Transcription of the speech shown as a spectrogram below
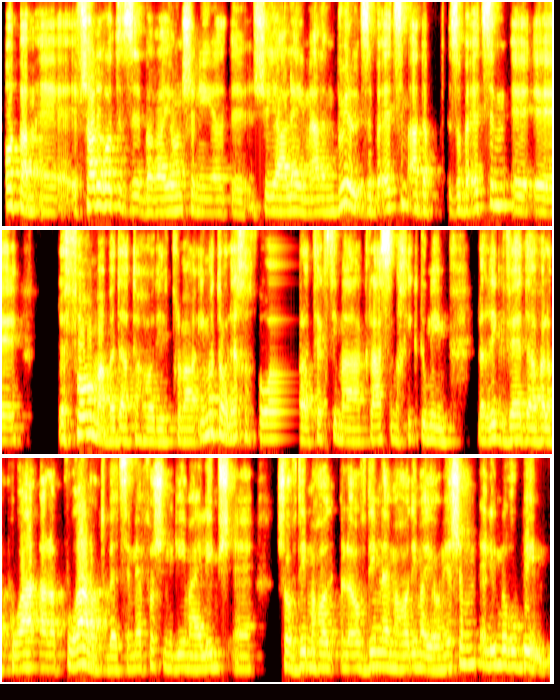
עוד פעם, אה, אפשר לראות את זה ברעיון שאני, אה, שיעלה עם אלן בריל, זה בעצם, זה בעצם אה, רפורמה בדת ההודית, כלומר אם אתה הולך אחורה לטקסטים הקלאסיים הכי קדומים, לריג ודה ועל הפורנות בעצם, איפה שמגיעים האלים שעובדים להם ההודים היום, יש שם אלים מרובים.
